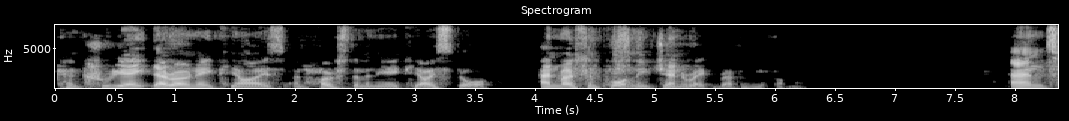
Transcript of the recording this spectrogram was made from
can create their own APIs and host them in the API store, and most importantly, generate revenue from them. And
